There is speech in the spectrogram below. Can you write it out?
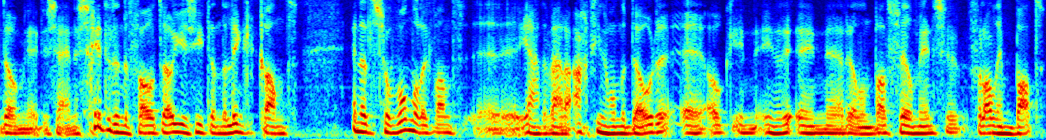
dominee te zijn. Een schitterende foto. Je ziet aan de linkerkant en dat is zo wonderlijk, want uh, ja, er waren 1800 doden. Uh, ook in, in, in uh, Rilland Bad, veel mensen, vooral in Bad.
